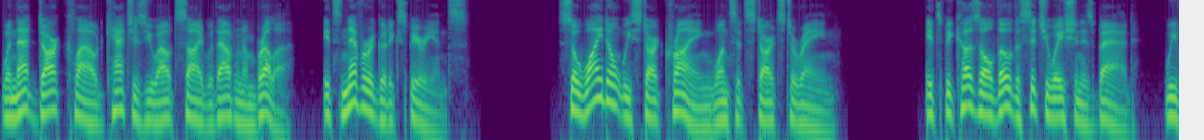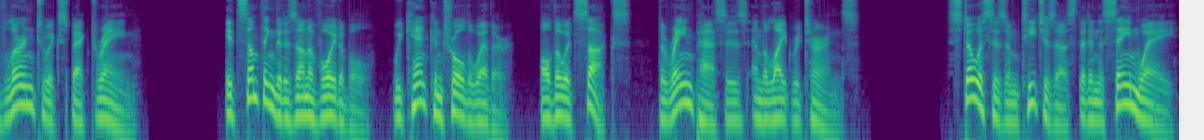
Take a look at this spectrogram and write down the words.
when that dark cloud catches you outside without an umbrella, it's never a good experience. So why don't we start crying once it starts to rain? It's because although the situation is bad, we've learned to expect rain. It's something that is unavoidable, we can't control the weather, although it sucks, the rain passes and the light returns. Stoicism teaches us that in the same way,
